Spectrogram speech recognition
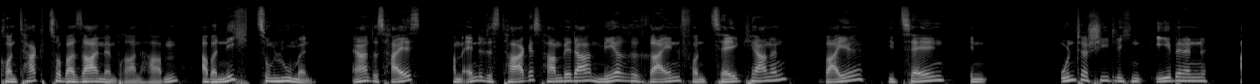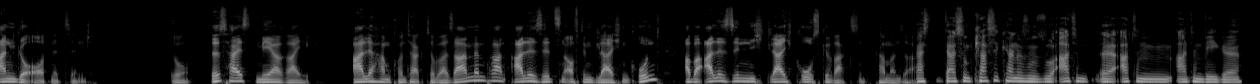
Kontakt zur Basalmembran haben, aber nicht zum Lumen. Ja, das heißt, am Ende des Tages haben wir da mehrere Reihen von Zellkernen, weil die Zellen in unterschiedlichen Ebenen angeordnet sind. So, das heißt mehrreihig. Alle haben Kontakt zur Basalmembran, alle sitzen auf dem gleichen Grund, aber alle sind nicht gleich groß gewachsen, kann man sagen. Da ist, so ein Klassiker, so, so Atem, äh, Atem, Atemwege,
